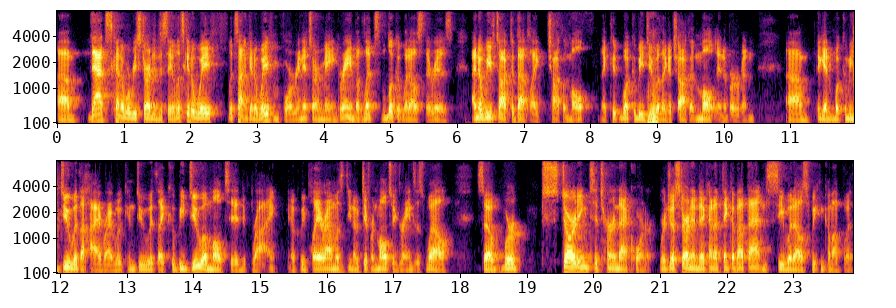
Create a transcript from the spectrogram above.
Um, that's kind of where we started to say, let's get away. Let's not get away from four grain. It's our main grain, but let's look at what else there is. I know we've talked about like chocolate malt. Like, could- what could we do Mhm. with like a chocolate malt in a bourbon? Um, again, what can we do with a high rye? What can do with like, could we do a malted rye? You know, could we play around with you know different malted grains as well? So we're starting to turn that corner. We're just starting to kind of think about that and see what else we can come up with.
